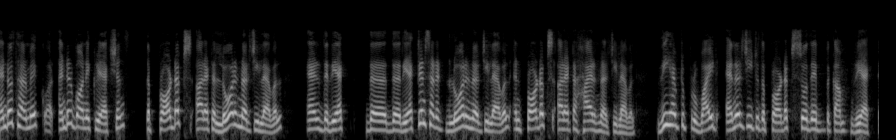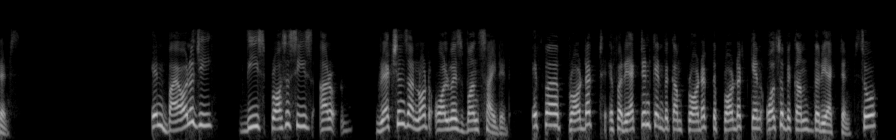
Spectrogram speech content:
endothermic or endergonic reactions, the products are at a lower energy level and the react the, the reactants are at lower energy level and products are at a higher energy level. We have to provide energy to the products so they become reactants. In biology, these processes are reactions are not always one-sided. If a product, if a reactant can become product, the product can also become the reactant. So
